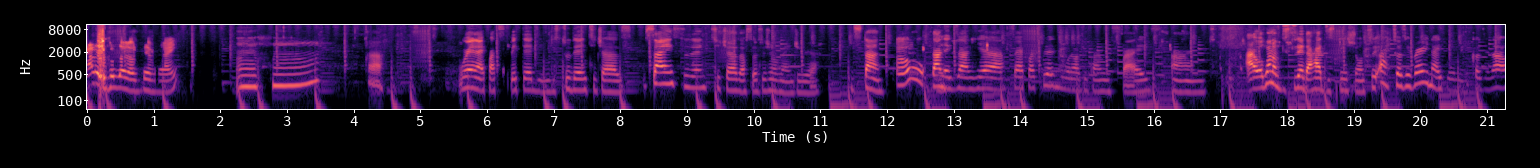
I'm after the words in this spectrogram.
I have a whole lot of them, right? Mm-hmm. Ah. When I participated in the Student Teachers Science Student Teachers Association of Nigeria, STAN. Oh, STAN exam, yeah. So I participated in when I was in primary five, and I was one of the students that had distinction. So ah, it was a very nice moment because now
